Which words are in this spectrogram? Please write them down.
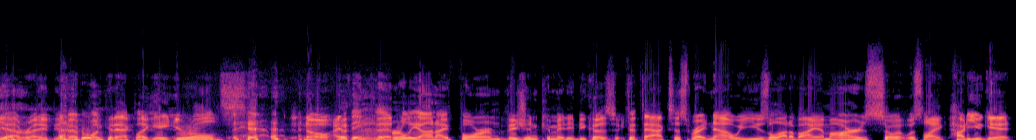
yeah, right. If everyone could act like eight year olds. No, I think that early on I formed Vision Committee because Fifth Axis right now we use a lot of IMRs. So it was like, how do you get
